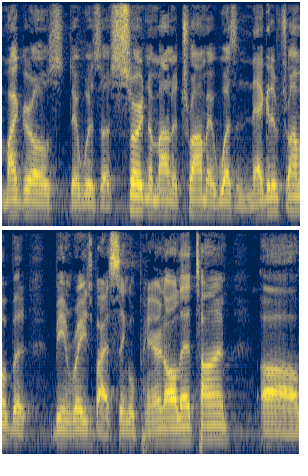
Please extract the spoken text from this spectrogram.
my girls, there was a certain amount of trauma. It wasn't negative trauma, but being raised by a single parent all that time, uh,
